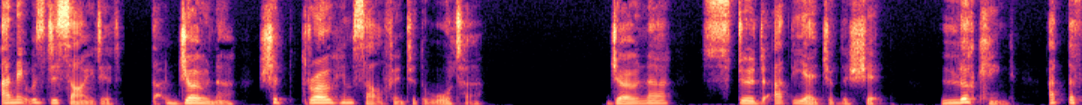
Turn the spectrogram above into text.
and it was decided that Jonah should throw himself into the water. Jonah stood at the edge of the ship, looking at the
